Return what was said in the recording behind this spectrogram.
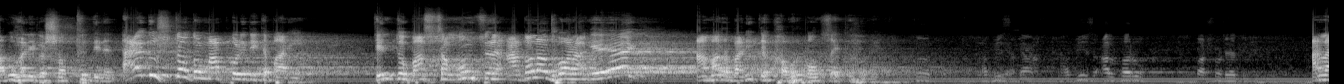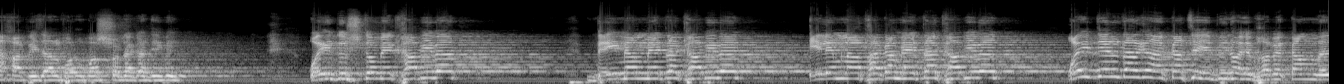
আবু হানিফের সত্য তাই দুষ্ট তো মাফ করে দিতে পারি। কিন্তু বাদশাহ মনসুরে আদালত হওয়ার আগে আমার বাড়িতে খবর পৌঁছাইতে হবে। আল ফারুক পাঁচশো আল্লাহ হাফিজ আল ফারুক পাঁচশো টাকা দেবে। ওই দুষ্ট মেয়ে খাবিবে বেইমান মেয়েটা খাবিবে এলেম না থাকা মেয়েটা খাবিবে ওই জেলদারগার কাছে বিনয় ভাবে কান্দে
